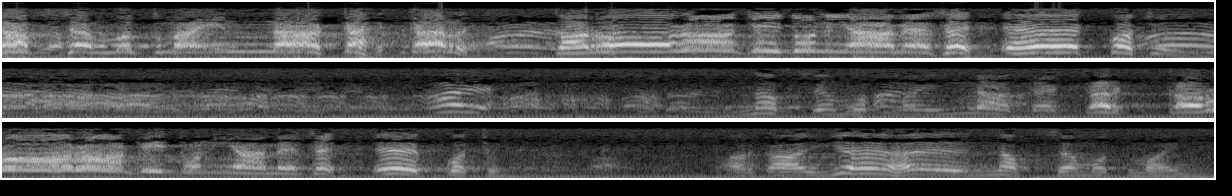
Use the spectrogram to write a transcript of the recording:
नफ्स मुतमइन्ना कहकर करोड़ों की दुनिया में से एक को चुन नफ्स मुतमइन्ना कहकर करोड़ों की दुनिया में से एक को चुने और कहा यह है नफ्स मुतमइन्ना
